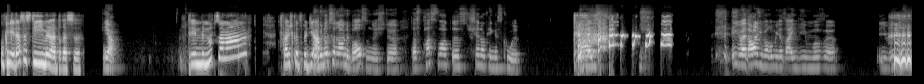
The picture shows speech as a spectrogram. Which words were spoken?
Okay, das ist die E-Mail-Adresse. Ja. Den Benutzernamen schreibe ich kurz bei dir Den ab. Benutzernamen den brauchst du nicht. äh, Das Passwort ist Shadow King ist cool. Ja, ich. ich weiß auch nicht, warum ich das eingeben muss. äh. Ich, ich, ich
